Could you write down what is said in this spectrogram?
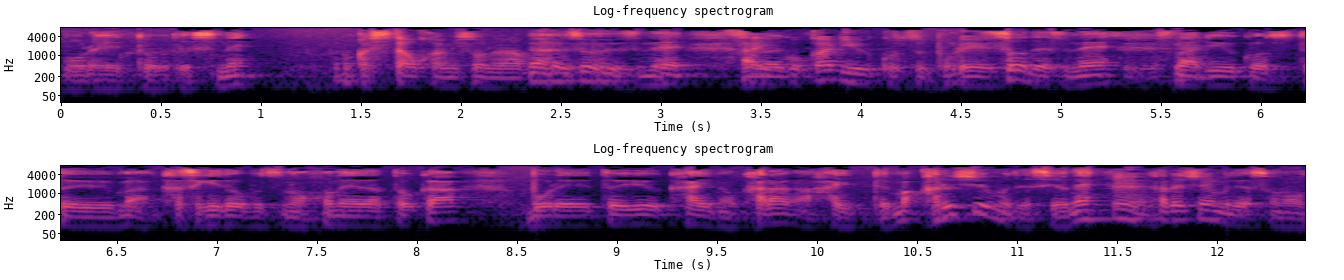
母霊糖ですねなんか舌を噛みそうな。そうですね。サイコか龍骨母霊そうですね。そうですまあ、龍骨という、まあ、化石動物の骨だとか母霊という貝の殻が入ってる、まあ、カルシウムですよね、ええ。カルシウムでその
